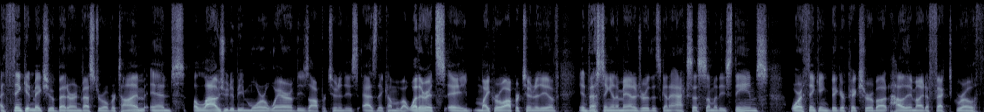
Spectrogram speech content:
I think it makes you a better investor over time and allows you to be more aware of these opportunities as they come about. Whether it's a micro opportunity of investing in a manager that's going to access some of these themes or thinking bigger picture about how they might affect growth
